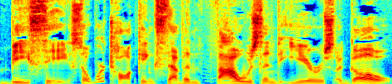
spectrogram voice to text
BC. So we're talking 7000 years ago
